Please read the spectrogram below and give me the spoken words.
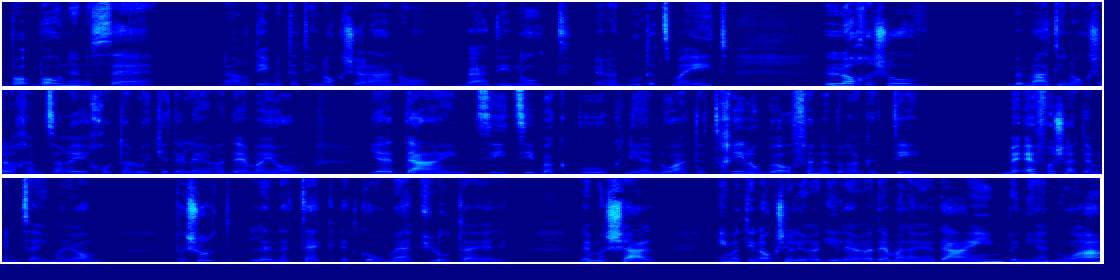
בוא, בואו ננסה להרדים את התינוק שלנו בעדינות, הרדמות עצמאית. לא חשוב במה התינוק שלכם צריך או תלוי כדי להירדם היום. ידיים, ציצי, בקבוק, נענוע, תתחילו באופן הדרגתי, מאיפה שאתם נמצאים היום, פשוט לנתק את גורמי התלות האלה. למשל, אם התינוק שלי רגיל להירדם על הידיים, בנענוע,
